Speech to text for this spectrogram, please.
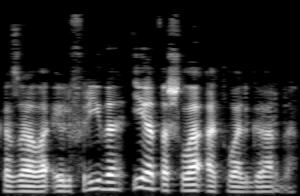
сказала Эльфрида и отошла от Вальгарда.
